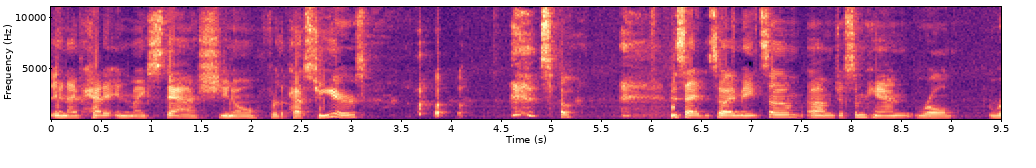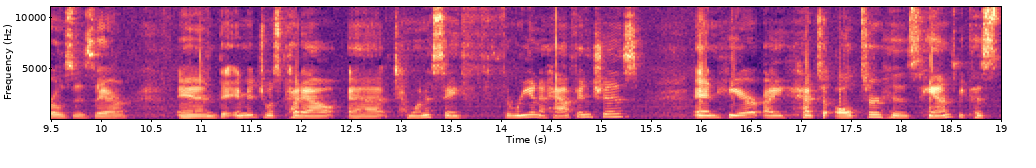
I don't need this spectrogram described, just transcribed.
and I've had it in my stash, you know, for the past two years. so decided. So I made some, um, just some hand rolled roses there, and the image was cut out at I want to say three and a half inches. And here I had to alter his hands because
